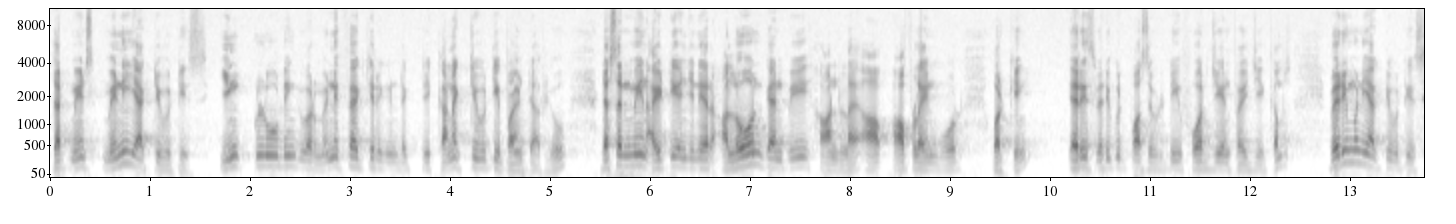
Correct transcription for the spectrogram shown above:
That means many activities, including your manufacturing industry connectivity point of view, doesn't mean IT engineer alone can be online, off, offline mode working. There is very good possibility 4G and 5G comes. Very many activities.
